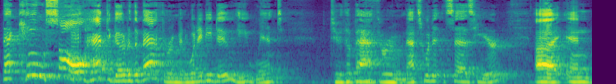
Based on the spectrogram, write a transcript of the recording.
that King Saul had to go to the bathroom. And what did he do? He went to the bathroom. That's what it says here. Uh, and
